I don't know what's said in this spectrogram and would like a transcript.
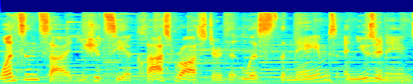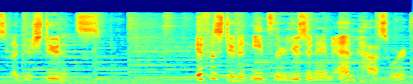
Once inside, you should see a class roster that lists the names and usernames of your students. If a student needs their username and password,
